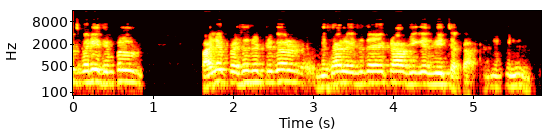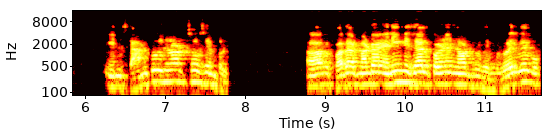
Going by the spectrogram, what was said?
it's very simple. Pilot presses the trigger, missile is the aircraft, he gets Vir Chakra. In, in, in SAM-2 is not so simple. Uh, for that matter, any missile coordinate is not so simple. Where the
